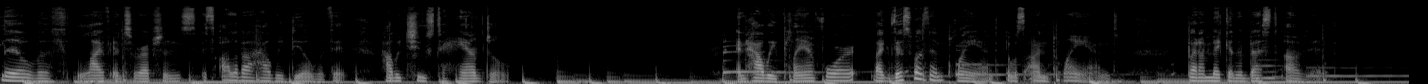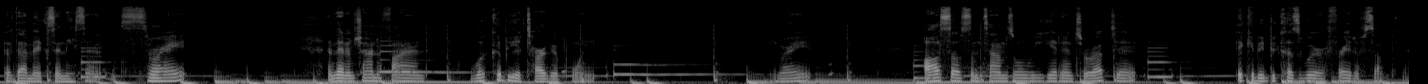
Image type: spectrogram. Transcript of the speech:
live with life interruptions, it's all about how we deal with it, how we choose to handle, and how we plan for it. Like this wasn't planned, it was unplanned, but I'm making the best of it, if that makes any sense, right? And then I'm trying to find what could be a target point, right? Also, sometimes when we get interrupted, it could be because we're afraid of something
